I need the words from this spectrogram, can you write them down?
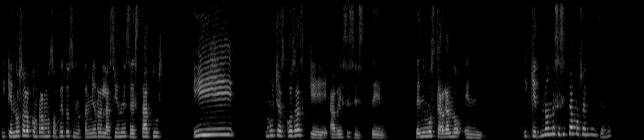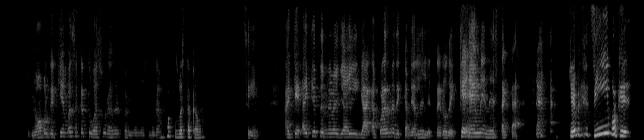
y que no solo compramos objetos, sino también relaciones, estatus y muchas cosas que a veces este, venimos cargando en y que no necesitamos realmente, ¿no? Pues no, porque ¿quién va a sacar tu basura a ver cuando nos muramos? No, pues va a estar cabrón. Sí, hay que, hay que tener allá y ya, acuérdame de cambiarle el letrero de quemen esta caja. ¿Qué me- Sí, porque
